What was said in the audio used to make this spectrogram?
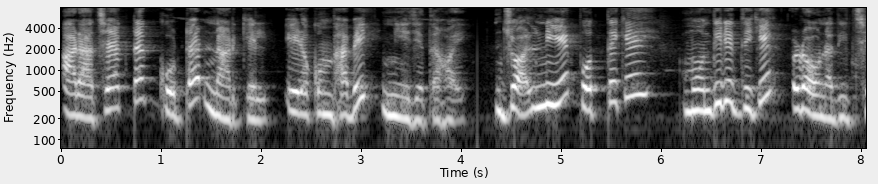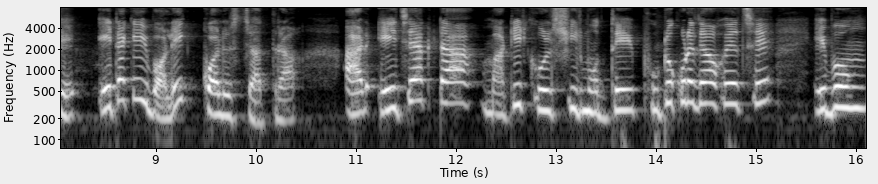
আর আছে একটা গোটা নারকেল। এরকমভাবেই নিয়ে যেতে হয়। জল নিয়ে প্রত্যেকেই মন্দিরের দিকে রওনা দিচ্ছে। এটাকেই বলে কলস যাত্রা। আর এই যে একটা মাটির কলসির মধ্যে ফুটো করে দেওয়া হয়েছে এবং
